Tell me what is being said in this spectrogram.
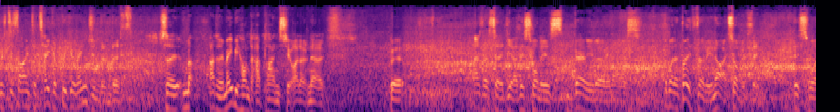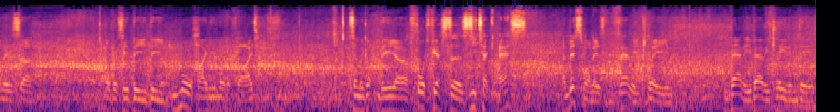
was designed to take a bigger engine than this. So, I don't know, maybe Honda had plans to, I don't know. But as I said, yeah, this one is very, very nice. Well, they're both very nice, obviously. This one is uh, obviously the, the more highly modified. Then we got the uh, Ford Fiesta Zetec S, and this one is very clean. Very, very clean indeed.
